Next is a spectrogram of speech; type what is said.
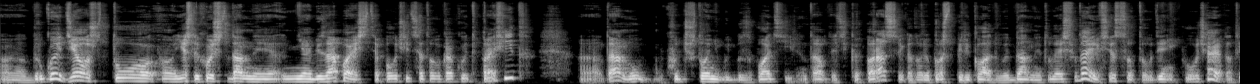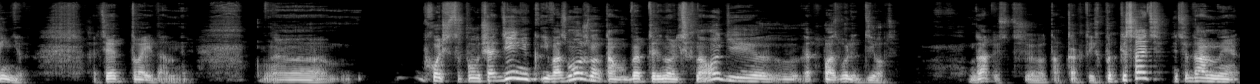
Э, другое дело, что если хочется данные не обезопасить, а получить с этого какой-то профит, да, ну, хоть что-нибудь бы заплатили. Да, вот эти корпорации, которые просто перекладывают данные туда-сюда, и все с этого денег получают, а ты нет. Хотя это твои данные хочется получать денег, и, возможно, там Web 3.0 технологии э, это позволит делать да, то есть э, там как-то их подписать, эти данные,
